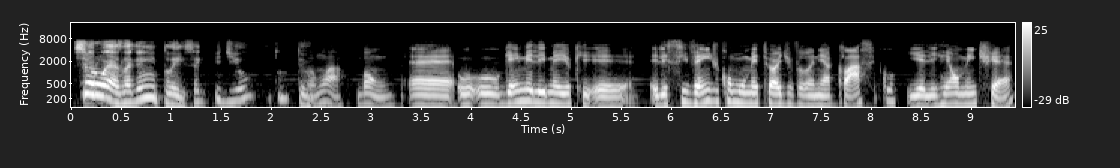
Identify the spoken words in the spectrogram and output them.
senhor Wesley, gameplay, você que pediu. Vamos lá. Bom, é, o, o, game ele meio que é, ele se vende como um Metroidvania clássico e ele realmente é.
